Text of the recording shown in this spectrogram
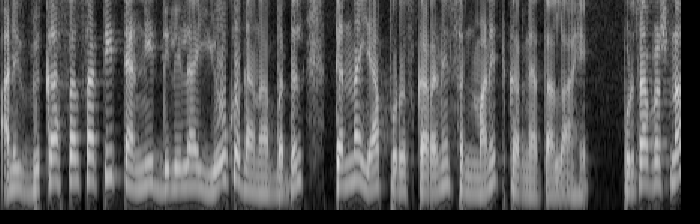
आणि विकासासाठी त्यांनी दिलेल्या योगदानाबद्दल त्यांना या पुरस्काराने सन्मानित करण्यात आलं आहे. पुढचा प्रश्न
